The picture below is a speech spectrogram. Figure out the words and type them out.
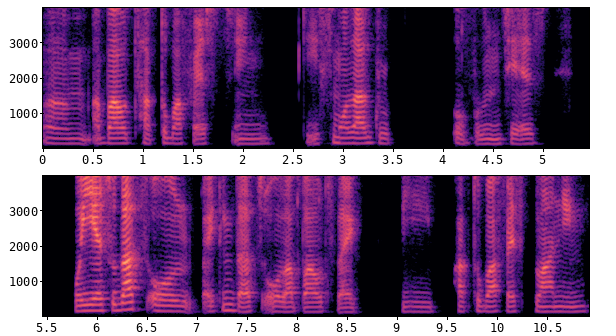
um about Hacktoberfest in the smaller group of volunteers. But yeah, so that's all. I think that's all about like the Hacktoberfest planning.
